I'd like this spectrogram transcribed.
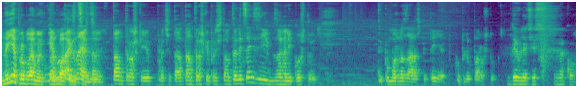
Не є проблемою Ні, ну придбати так, знаєш, ліцензію. там, там трошки прочитав, там трошки прочитав. То ліцензії взагалі коштують. Типу, можна зараз піти, я куплю пару штук. Дивлячись на кого.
